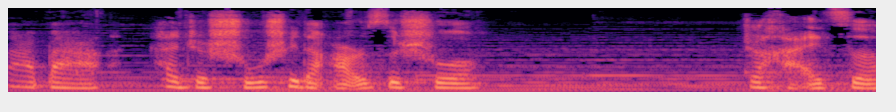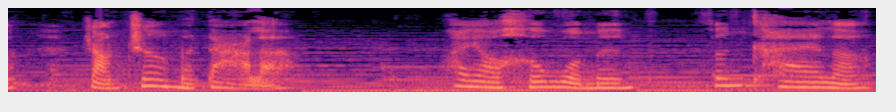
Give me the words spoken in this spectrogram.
爸爸看着熟睡的儿子说：“这孩子长这么大了，快要和我们分开了。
